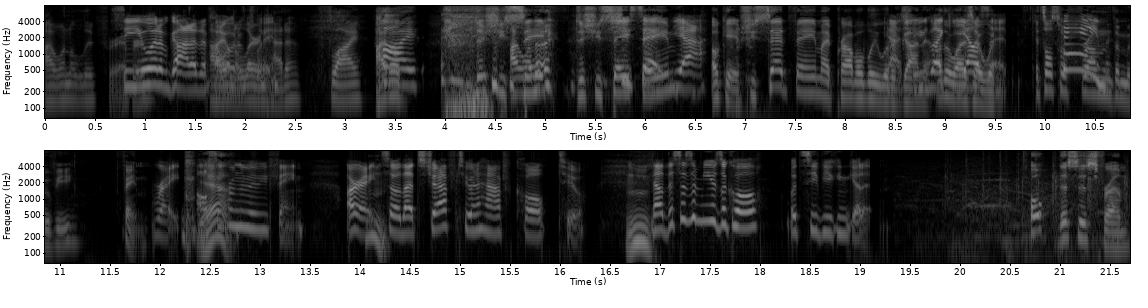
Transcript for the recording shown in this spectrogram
I want to live forever. See, you would have got it if I, I would have learned played. how to fly. I don't- Hi. Does she say? wanna- Does she say She say- fame? yeah. Okay, if she said fame, I probably would Yeah, have gotten she it. like Otherwise, I wouldn't. it. It's also Fame. from the movie Fame. Right. Also Yeah. Hmm. from the movie Fame. All right, so that's Jeff, two and a half, Cole, two. Hmm. Now, this is a musical. Let's see if you can get it. Oh, this is from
